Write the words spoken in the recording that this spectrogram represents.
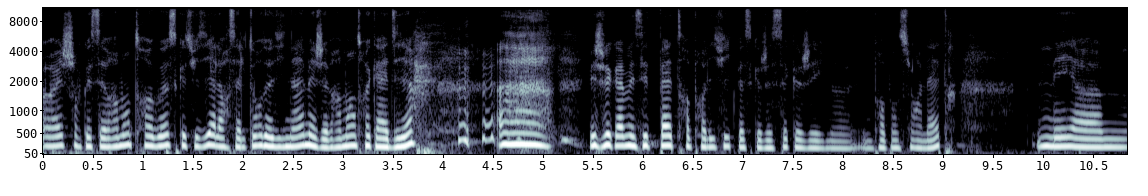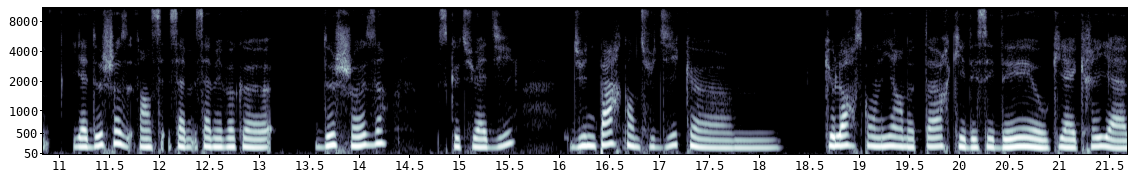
Ouais, je trouve que c'est vraiment trop beau ce que tu dis. Alors, c'est le tour de Dina, mais j'ai vraiment un truc à dire. Ah, mais je vais quand même essayer de pas être trop prolifique parce que je sais que j'ai une, une propension à l'être. Mais euh, il y a deux choses, enfin, ça, ça m'évoque euh, deux choses, ce que tu as dit. D'une part, quand tu dis que, euh, que lorsqu'on lit un auteur qui est décédé ou qui a écrit il y a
